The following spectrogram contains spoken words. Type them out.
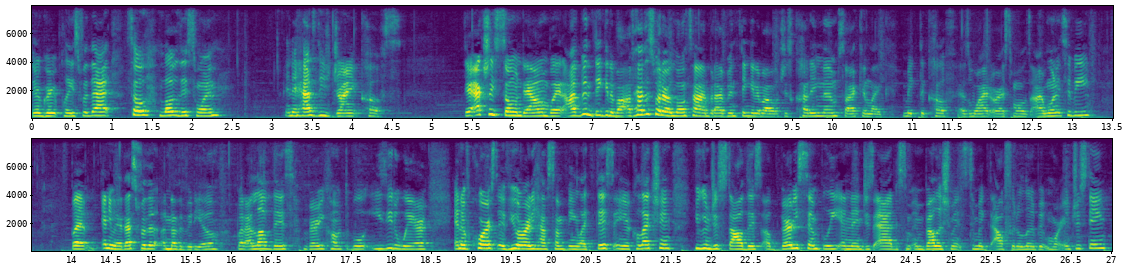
They're a great place for that. So love this one. And it has these giant cuffs. They're actually sewn down, but I've been thinking about, I've had this sweater a long time, but I've been thinking about just cutting them so I can like make the cuff as wide or as small as I want it to be. But anyway, that's for the, another video. But I love this, very comfortable, easy to wear. And of course, if you already have something like this in your collection, you can just style this up very simply and then just add some embellishments to make the outfit a little bit more interesting.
